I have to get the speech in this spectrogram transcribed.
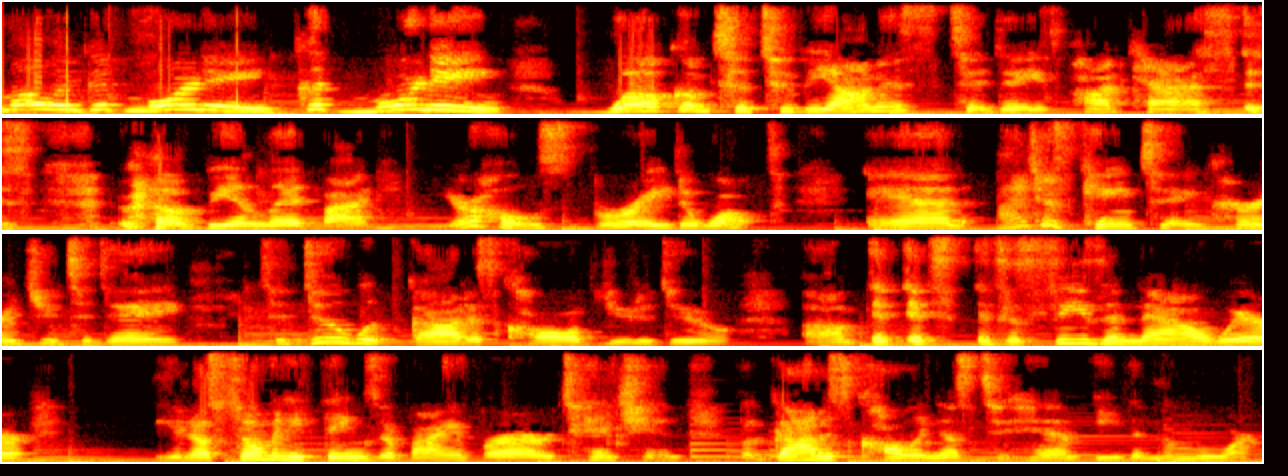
hello, and good morning. Good morning. Welcome to To Be Honest. Today's podcast is uh, being led by your host, Bray DeWalt. And I just came to encourage you today to do what God has called you to do. Um, it, it's it's a season now where you know, so many things are vying for our attention, but God is calling us to Him even the more.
